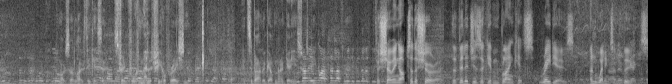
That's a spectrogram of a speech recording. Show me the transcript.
As much as I'd like to think it's a straightforward military operation, it's about the governor getting his people. For showing up to the Shura, the villagers are given blankets, radios, and Wellington boots.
